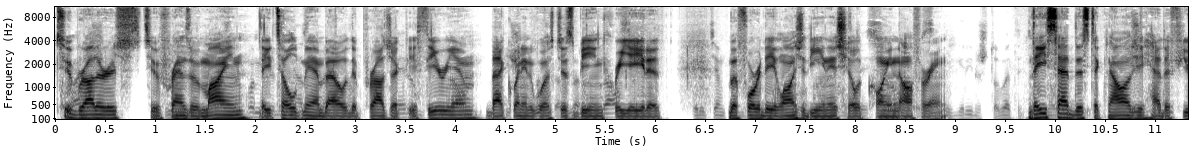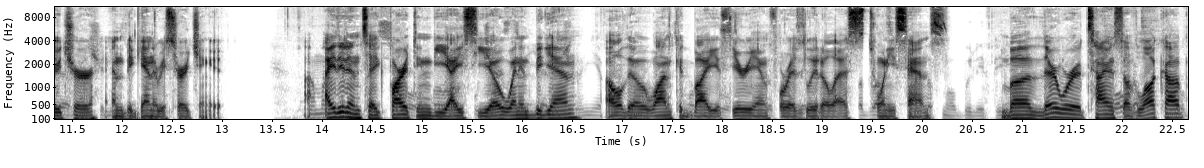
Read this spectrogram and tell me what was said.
Two brothers, two friends of mine, they told me about the project Ethereum back when it was just being created before they launched the initial coin offering. They said this technology had a future and began researching it. I didn't take part in the ICO when it began, although one could buy Ethereum for as little as 20 cents. But there were times of lockup,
